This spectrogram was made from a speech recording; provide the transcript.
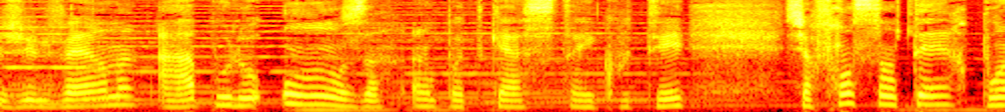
Jules Verne à Apollo 11, un podcast à écouter sur franceinter.fr.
